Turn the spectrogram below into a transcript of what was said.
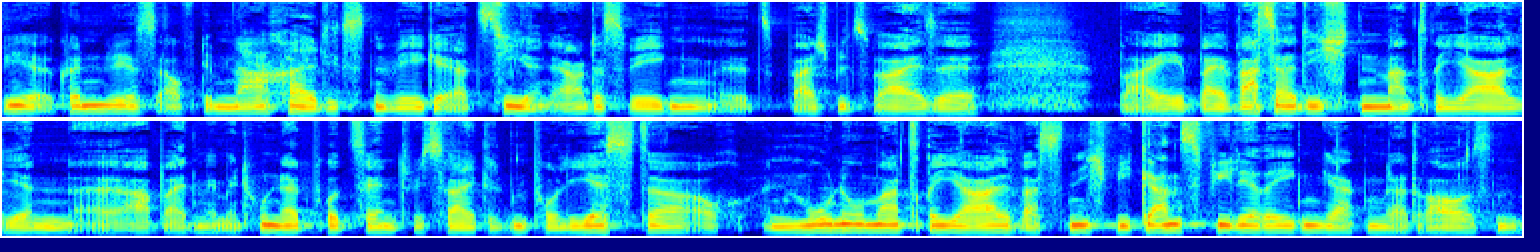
wir, können wir es auf dem nachhaltigsten Wege erzielen. Ja, deswegen äh, beispielsweise bei, bei wasserdichten Materialien äh, arbeiten wir mit 100% recyceltem Polyester, auch ein Monomaterial, was nicht wie ganz viele Regenjacken da draußen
